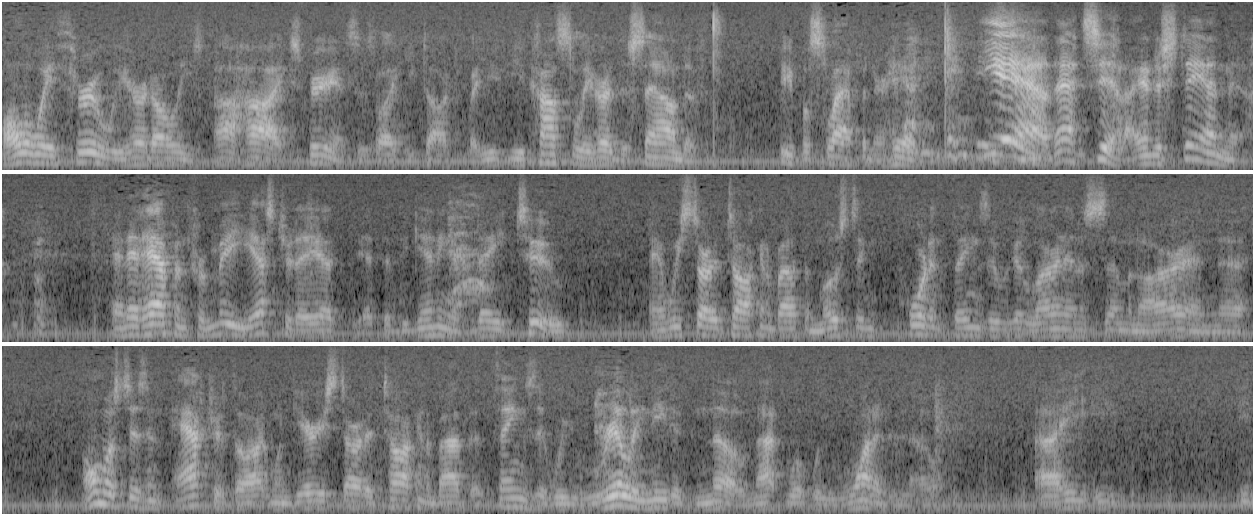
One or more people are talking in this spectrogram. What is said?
All the way through, we heard all these aha experiences like you talked about. You, you constantly heard the sound of people slapping their head. yeah, that's it. I understand now. And it happened for me yesterday at, at the beginning of day two. And we started talking about the most important things that we could learn in a seminar. And uh, almost as an afterthought when Gary started talking about the things that we really needed to know, not what we wanted to know. Uh, he, he, he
